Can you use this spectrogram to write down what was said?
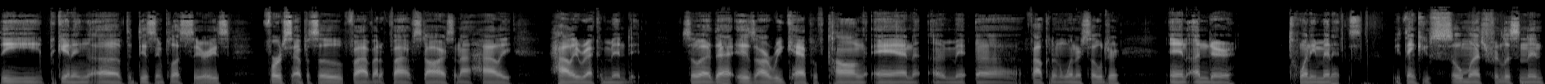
the beginning of the Disney Plus series. First episode, five out of five stars, and I highly, highly recommend it. So uh, that is our recap of Kong and uh, uh, Falcon and Winter Soldier in under 20 minutes. We thank you so much for listening.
